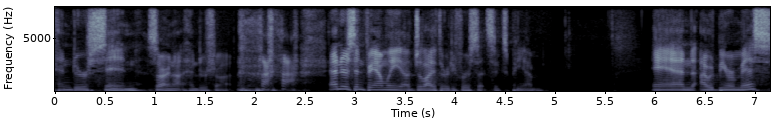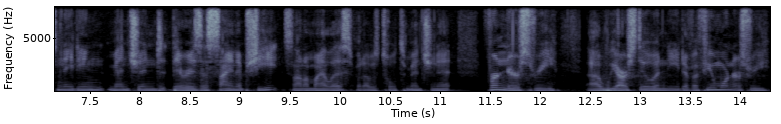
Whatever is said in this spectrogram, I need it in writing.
Henderson, sorry, not Hendershot, Henderson family, uh, July 31st at 6 p.m. And I would be remiss, Nadine mentioned there is a sign up sheet. It's not on my list, but I was told to mention it for nursery. Uh, we are still in need of a few more nursery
